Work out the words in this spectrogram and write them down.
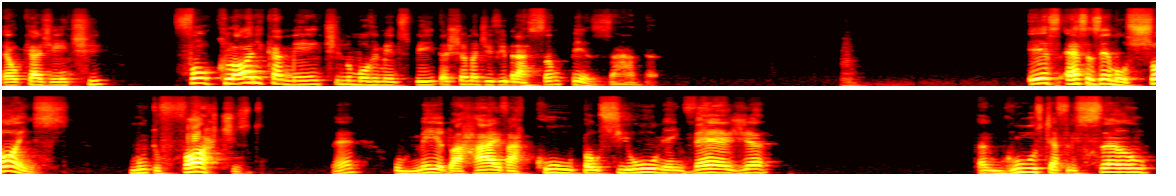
É o que a gente folcloricamente no movimento espírita chama de vibração pesada. Es, essas emoções muito fortes, né? O medo, a raiva, a culpa, o ciúme, a inveja, a angústia, a aflição,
